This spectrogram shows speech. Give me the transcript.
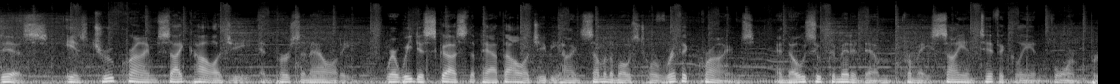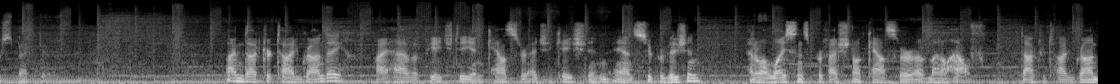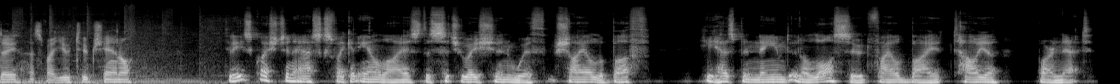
This is True Crime Psychology and Personality, where we discuss the pathology behind some of the most horrific crimes and those who committed them from a scientifically informed perspective. I'm Dr. Todd Grande. I have a PhD in counselor education and supervision, and I'm a licensed professional counselor of mental health. Dr. Todd Grande, that's my YouTube channel. Today's question asks if I can analyze the situation with Shia LaBeouf he has been named in a lawsuit filed by Tahliah Barnett.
